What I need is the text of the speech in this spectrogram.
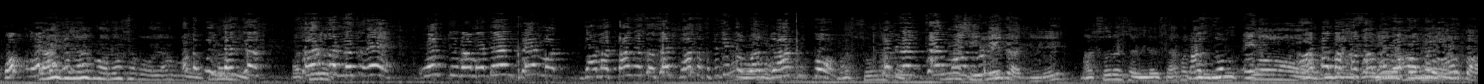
Oh, keluar. Yan ko, yan ko, dosa yan ko. Apa pun saja. Saya. Keluarga aku kok. Masunod Saya bilang saya mau dulu. Masunod sa bilang siapa? Masuk, eh, apa bahasa mo Malapot. ngomong begitu?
